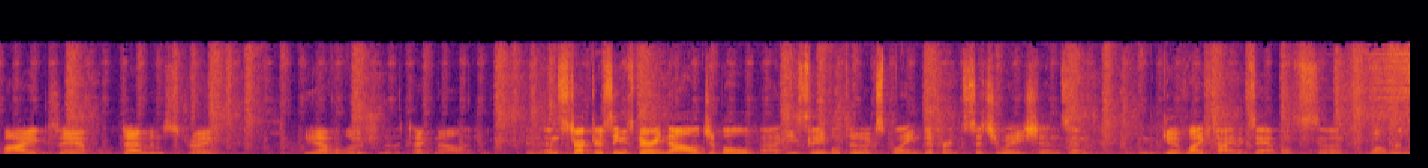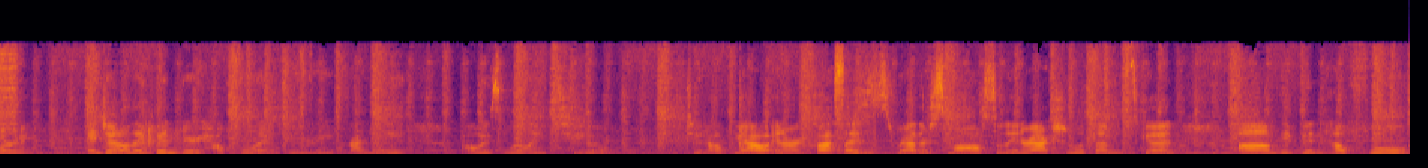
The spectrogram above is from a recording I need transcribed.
by example, demonstrate the evolution of the technology. The instructor seems very knowledgeable. Uh, he's able to explain different situations and, and, give lifetime examples of what we're learning. In general, they've been very helpful and very friendly, always willing to to help you out. And our class size is rather small, so the interaction with them is good. Um, they've been helpful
